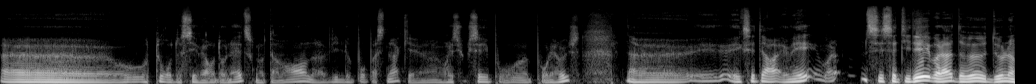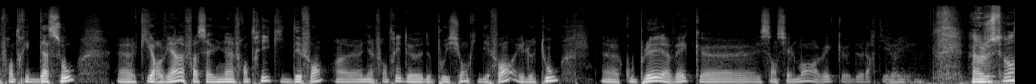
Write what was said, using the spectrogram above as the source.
autour de Severodonetsk notamment, dans la ville de Popasna, qui est un vrai succès pour, pour les Russes, etc. Mais voilà, c'est cette idée voilà, de, l'infanterie d'assaut euh, qui revient face à une infanterie qui défend, euh, une infanterie de, position qui défend, et le tout euh, couplé avec essentiellement avec de l'artillerie. Justement,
